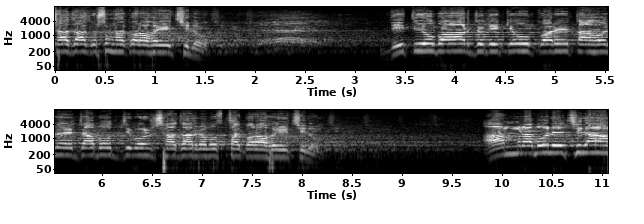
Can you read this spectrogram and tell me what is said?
সাজা ঘোষণা করা হয়েছিল। দ্বিতীয়বার যদি কেউ করে, তাহলে যাবজ্জীবন সাজার ব্যবস্থা করা হয়েছিল। আমরা বলেছিলাম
